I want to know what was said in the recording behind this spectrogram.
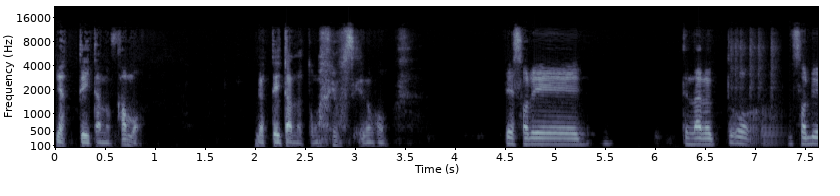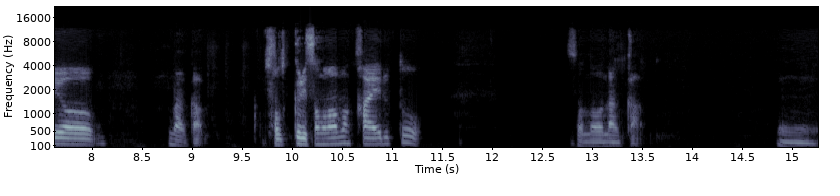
やっていたのかも、やっていたんだと思いますけども。で、それってなると、それをなんか、そっくりそのまま変えると、そのなんか、うん、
